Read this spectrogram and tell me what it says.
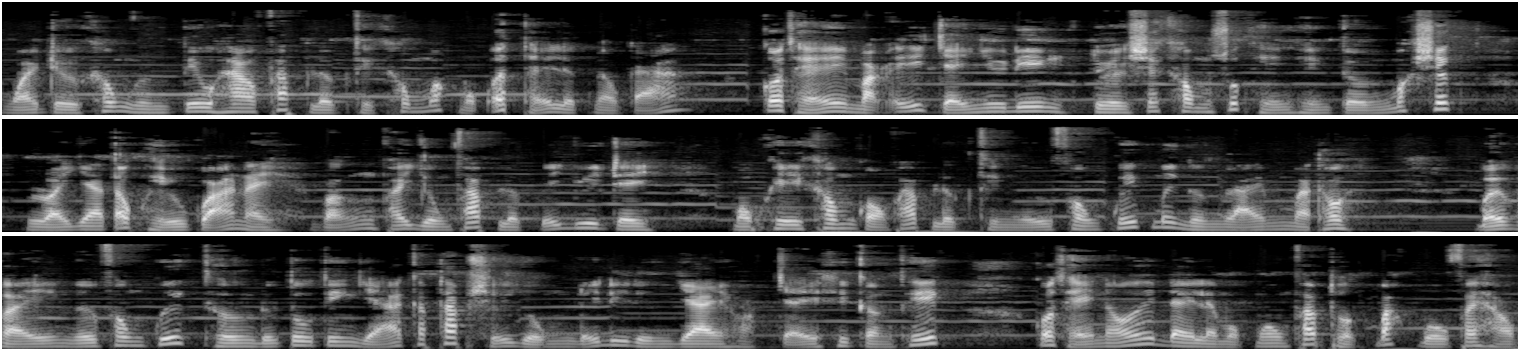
ngoại trừ không ngừng tiêu hao pháp lực thì không mất một ít thể lực nào cả. Có thể mặc ý chạy như điên, tuyệt sẽ không xuất hiện hiện tượng mất sức. Loại gia tốc hiệu quả này vẫn phải dùng pháp lực để duy trì, một khi không còn pháp lực thì ngự phong quyết mới ngừng lại mà thôi. Bởi vậy, ngự phong quyết thường được tu tiên giả cấp thấp sử dụng để đi đường dài hoặc chạy khi cần thiết. Có thể nói đây là một môn pháp thuật bắt buộc phải học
